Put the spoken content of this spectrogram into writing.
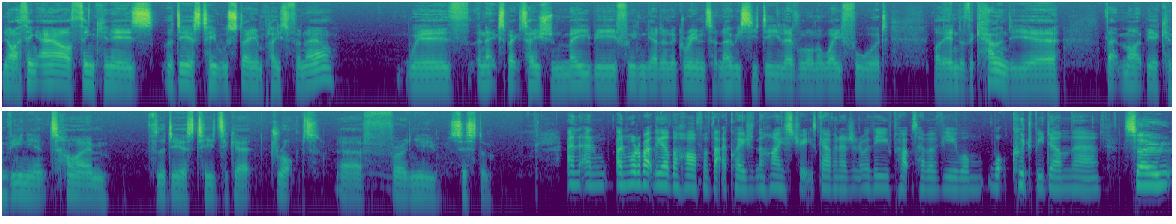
know, I think our thinking is the DST will stay in place for now with an expectation maybe if we can get an agreement at an OECD level on a way forward by the end of the calendar year, that might be a convenient time for the DST to get dropped uh, for a new system. And, and and what about the other half of that equation, the high streets, Gavin? I don't know whether you perhaps have a view on what could be done there. So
